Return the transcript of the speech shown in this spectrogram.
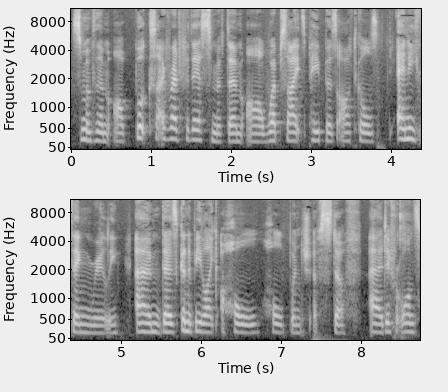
Some of them are books I've read for this, some of them are websites, papers, articles, anything really. Um, there's going to be like a whole whole bunch of stuff, uh, different ones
